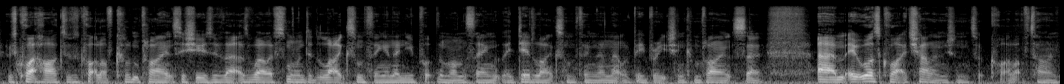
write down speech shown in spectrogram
it was quite hard because there was quite a lot of compliance issues with that as well. If someone didn't like something and then you put them on saying that they did like something, then that would be breaching compliance. So um, it was quite a challenge and took quite a lot of time.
